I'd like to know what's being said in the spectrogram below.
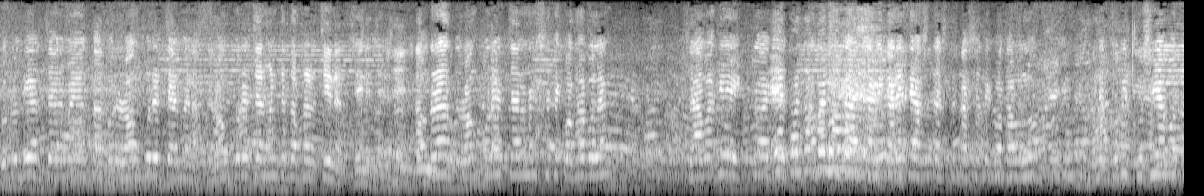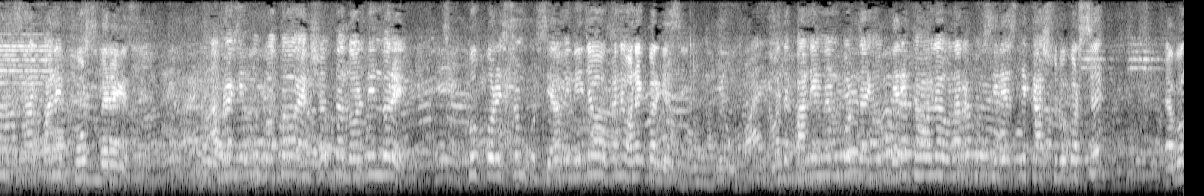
গুটুদিয়ার চেয়ারম্যান তারপরে রংপুরের চেয়ারম্যান আছে। রংপুরের চেয়ারম্যানকে তো আপনারা চিনেন। আপনারা রংপুরের চেয়ারম্যানের সাথে কথা বলেন। সে আমাকে একটু আগে আমি গাড়িতে আসতে আসতে তার সাথে কথা বলো মানে খুবই খুশি আমার পানির ফোর্স বেড়ে গেছে। আমরা কিন্তু গত এক সপ্তাহ, দশ দিন ধরে খুব পরিশ্রম করছি। আমি নিজেও ওখানে অনেকবার গেছি। আমাদের পানি উন্নয়ন বোর্ড যাই হোক, দেরিতে হলে ওনারা খুব সিরিয়াসলি কাজ শুরু করছে। এবং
